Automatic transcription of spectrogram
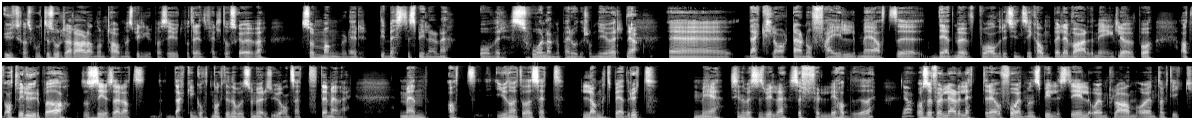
utgangspunktet Solskjær har da når han tar med spillergruppa si ut på treningsfeltet og skal øve, så mangler de beste spillerne over så lange perioder som de gjør. Ja. Eh, det er klart det er noe feil med at eh, det de øver på, aldri syns i kamp, eller hva er det de egentlig øver på? At, at vi lurer på det, da. Så sier det seg at det er ikke godt nok det nivået som gjøres uansett. Det mener jeg. Men at United hadde sett langt bedre ut med sine beste spillere, selvfølgelig hadde de det. Ja. Og selvfølgelig er det lettere å få gjennom en spillestil og en plan og en taktikk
